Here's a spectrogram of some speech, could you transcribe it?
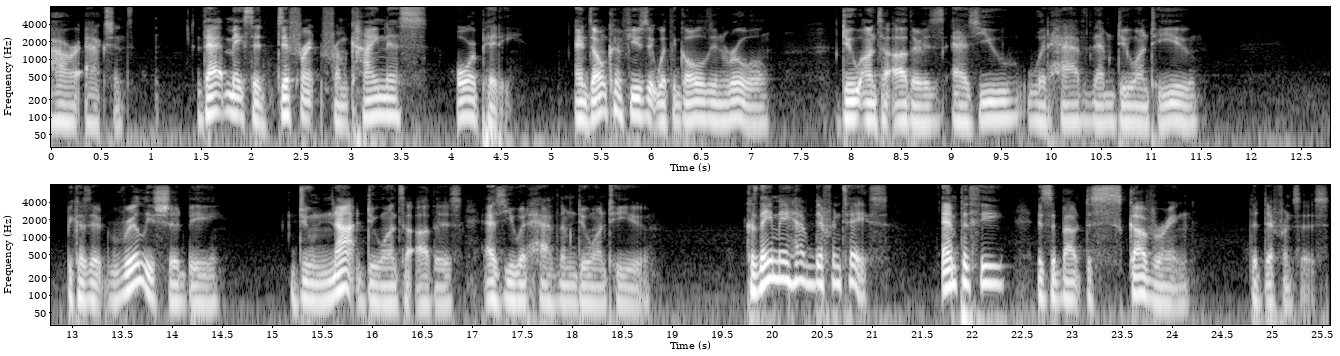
our actions. That makes it different from kindness or pity. And don't confuse it with the golden rule do unto others as you would have them do unto you. Because it really should be do not do unto others as you would have them do unto you. Because they may have different tastes. Empathy is about discovering the differences.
